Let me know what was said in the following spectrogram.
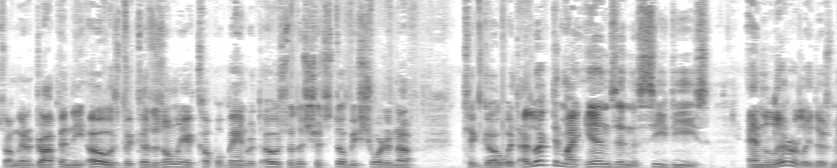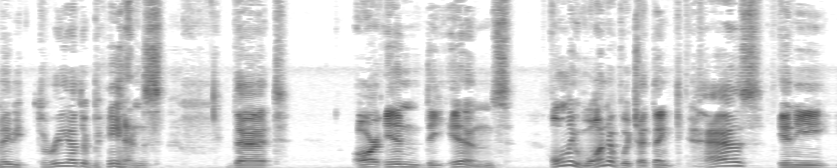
So I'm going to drop in the O's because there's only a couple band with O's, so this should still be short enough to go with. I looked at my N's in the CDs, and literally there's maybe three other bands that are in the ends, only one of which I think has any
